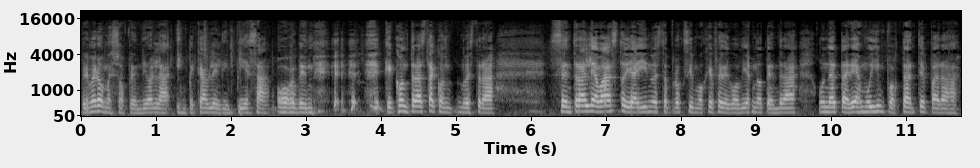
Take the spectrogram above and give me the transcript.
Primero me sorprendió la impecable limpieza, orden, que contrasta con nuestra central de abasto y ahí nuestro próximo jefe de gobierno tendrá una tarea muy importante para,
